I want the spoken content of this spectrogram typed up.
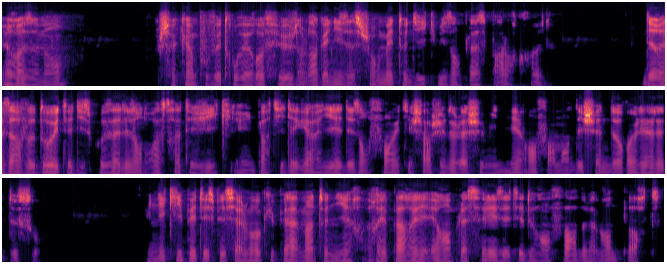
Heureusement, Chacun pouvait trouver refuge dans l'organisation méthodique mise en place par leur creux. Des réserves d'eau étaient disposées à des endroits stratégiques et une partie des guerriers et des enfants étaient chargés de l'acheminer en formant des chaînes de relais à l'aide de seaux. Une équipe était spécialement occupée à maintenir, réparer et remplacer les étés de renfort de la grande porte,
